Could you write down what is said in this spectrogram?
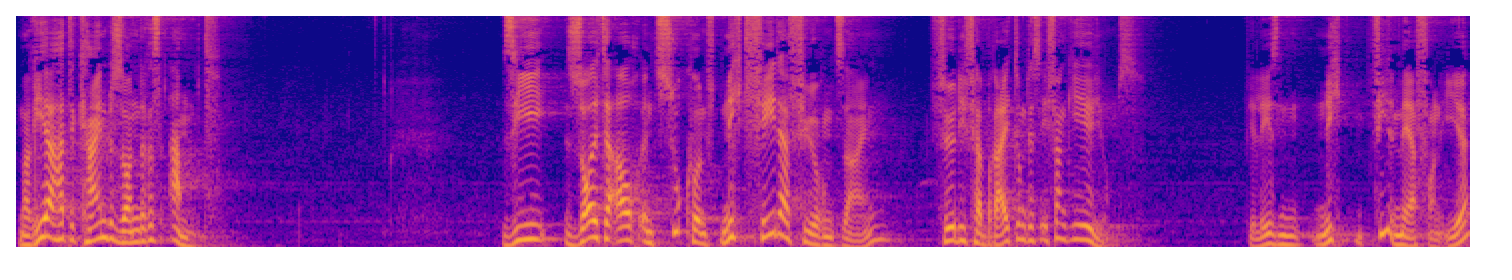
Maria hatte kein besonderes Amt. Sie sollte auch in Zukunft nicht federführend sein für die Verbreitung des Evangeliums. Wir lesen nicht viel mehr von ihr.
